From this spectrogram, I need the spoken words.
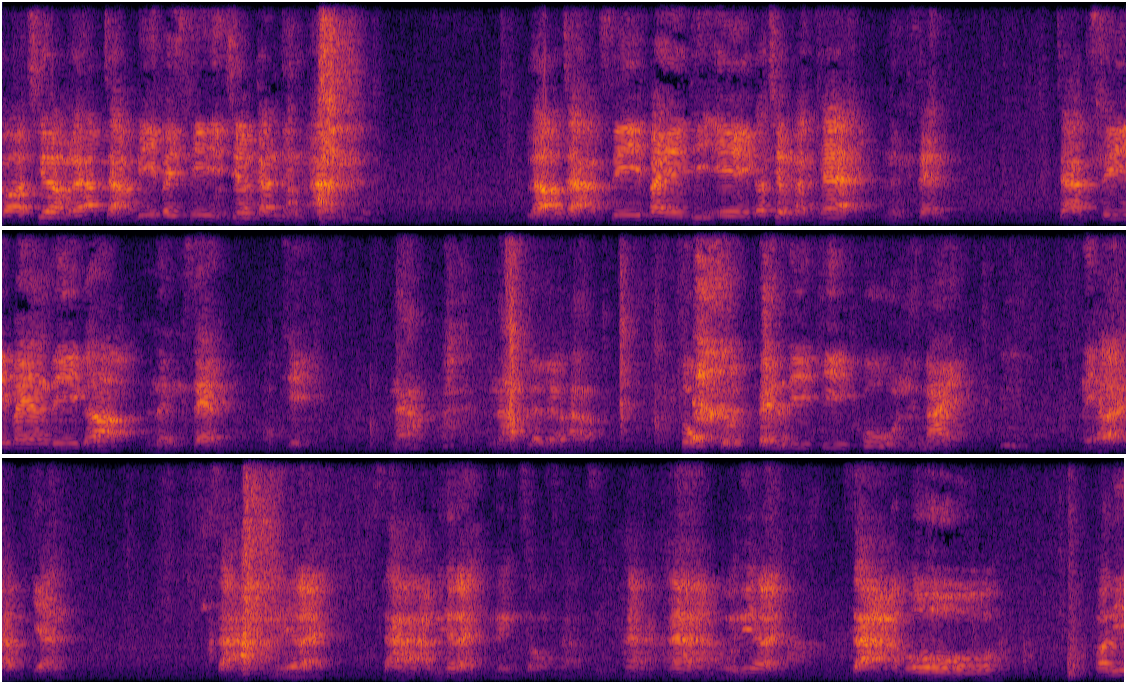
ก็เชื่อมเลยครับ จาก B ไป C เชื่อมกันหนึ่งอัน แล้วจาก C ไปที่ A ก็เชื่อมกันแค่หนึ่งเส้น จาก C ไปยัง D ก็หนึ่งเส้น โอเค นับ นับเร็วๆครับ ทุกจุดเป็นดีกรีคู่หรือไม่ นี่เท่าไหร่ครับยันสามนี่เท่าไหร่สามนี่เท่าไหร่หนึ่งสองสามสี่ห้าห้าวันนี้เท่าไหร่สามโอข้อนี้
